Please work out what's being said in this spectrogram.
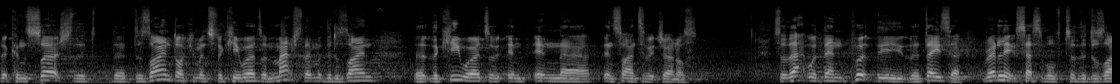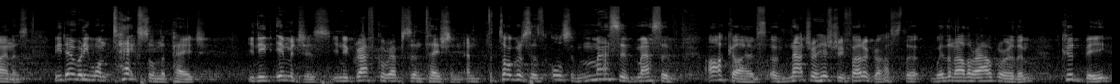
that can search the, the, design documents for keywords and match them with the design, the, the keywords in, in, uh, in scientific journals. So that would then put the, the data readily accessible to the designers. But you don't really want text on the page. You need images, you need graphical representation, and photographers also massive, massive archives of natural history photographs that, with another algorithm, could be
